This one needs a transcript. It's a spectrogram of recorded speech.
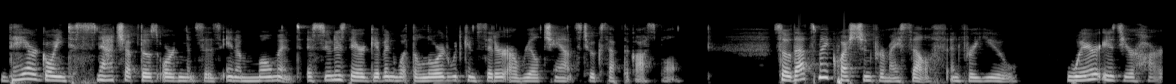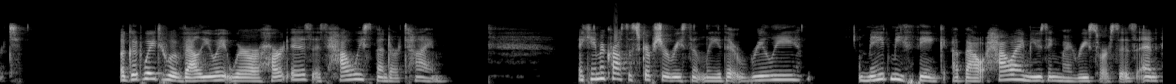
they are going to snatch up those ordinances in a moment as soon as they are given what the Lord would consider a real chance to accept the gospel. So that's my question for myself and for you. Where is your heart? A good way to evaluate where our heart is is how we spend our time. I came across a scripture recently that really made me think about how I'm using my resources. And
